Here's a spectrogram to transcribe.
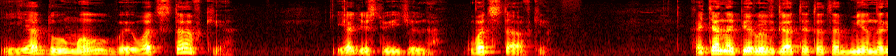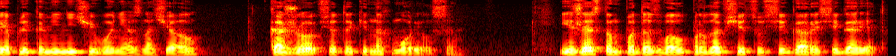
«Я думал, вы в отставке». «Я действительно в отставке», Хотя на первый взгляд этот обмен репликами ничего не означал, Кажо все-таки нахмурился и жестом подозвал продавщицу сигар и сигарет.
